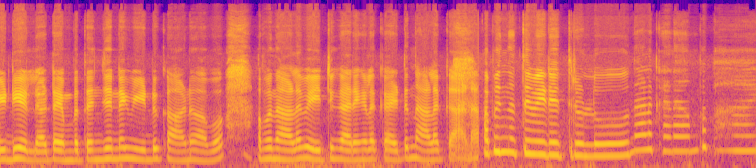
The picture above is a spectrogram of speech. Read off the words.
ഐഡിയ ഇല്ല കേട്ടോ എൺപത്തഞ്ച് തന്നെ വീണ്ടും കാണുമാവോ അപ്പോൾ നാളെ വെയിറ്റും കാര്യങ്ങളൊക്കെ ആയിട്ട് നാളെ കാണാം. അപ്പോൾ ഇന്നത്തെ വീഡിയോ ഇത്രേ ഉള്ളൂ. നാളെ കാണാം. ബൈ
